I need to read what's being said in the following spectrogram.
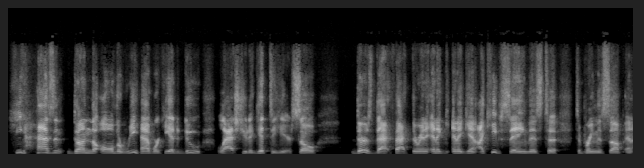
he hasn't done the all the rehab work he had to do last year to get to here. So there's that factor in it. And, and again, I keep saying this to to bring this up, and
